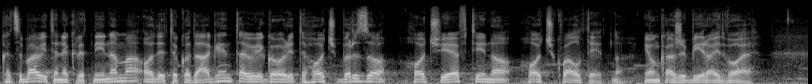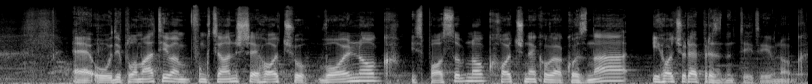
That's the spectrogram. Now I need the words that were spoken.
kad se bavite nekretninama, odete kod agenta i uvijek govorite hoću brzo, hoću jeftino, hoću kvalitetno. I on kaže biraj dvoje. E, u diplomatiji vam funkcioniše hoću voljnog i sposobnog, hoću nekoga ko zna i hoću reprezentativnog.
